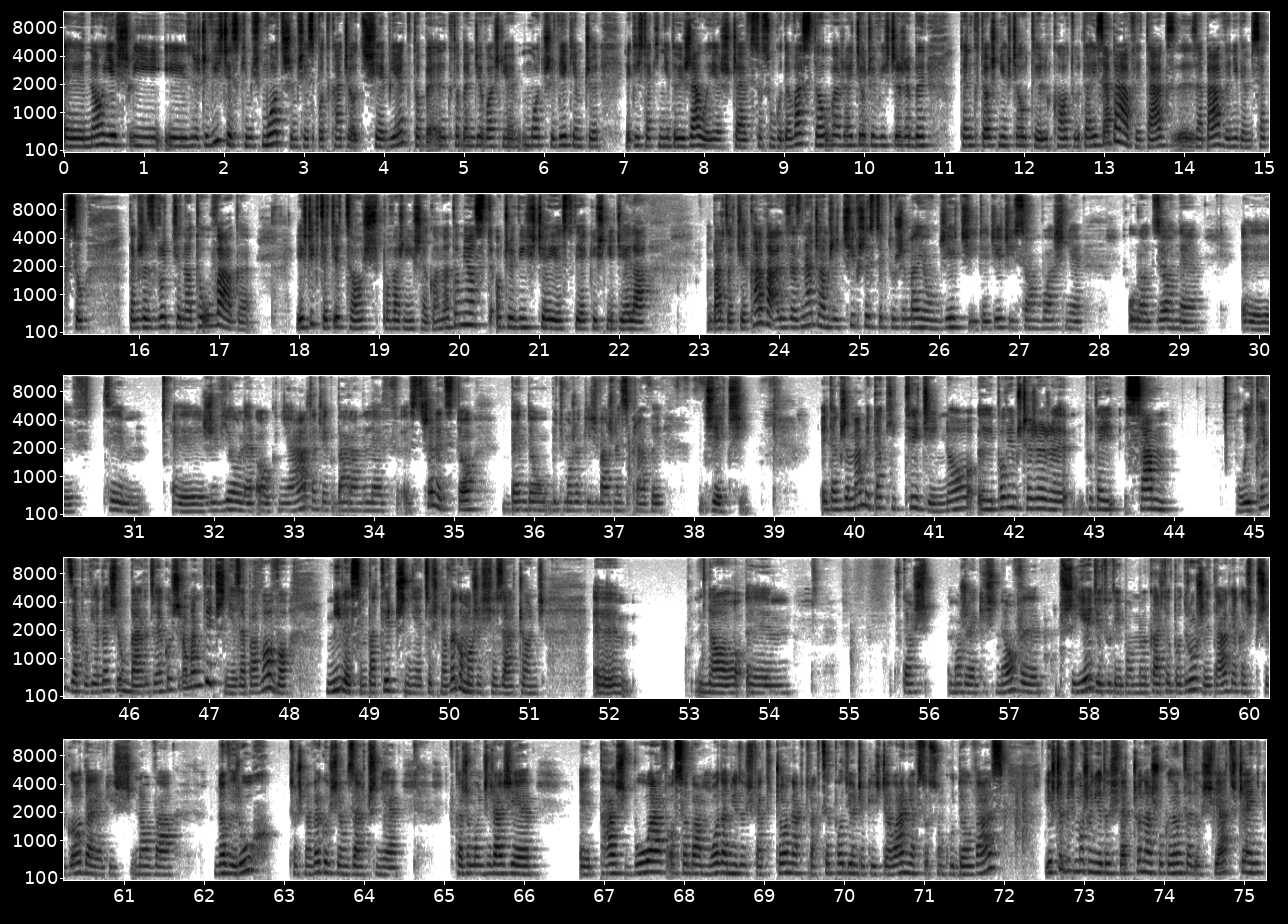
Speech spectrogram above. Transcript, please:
y, no jeśli y, rzeczywiście z kimś młodszym się spotkacie od siebie, kto, kto będzie właśnie młodszy wiekiem, czy jakiś taki niedojrzały jeszcze w stosunku do Was, to uważajcie oczywiście, żeby ten ktoś nie chciał tylko tutaj zabawy, tak? Zabawy, nie wiem, seksu. Także zwróćcie na to uwagę. Jeśli chcecie coś poważniejszego. Natomiast oczywiście jest tu jakieś niedziela bardzo ciekawa, ale zaznaczam, że ci wszyscy, którzy mają dzieci, te dzieci są właśnie urodzone y, w tym y, żywiole ognia, tak jak baran, lew, strzelec, to będą być może jakieś ważne sprawy dzieci. Także mamy taki tydzień. No, y, powiem szczerze, że tutaj sam weekend zapowiada się bardzo jakoś romantycznie, zabawowo, mile, sympatycznie, coś nowego może się zacząć. No, ktoś może jakiś nowy przyjedzie tutaj, bo mamy kartę podróży, tak? Jakaś przygoda, jakiś nowa, nowy ruch, coś nowego się zacznie. W każdym bądź razie y, paść buław, osoba młoda, niedoświadczona, która chce podjąć jakieś działania w stosunku do Was, jeszcze być może niedoświadczona, szukająca doświadczeń,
